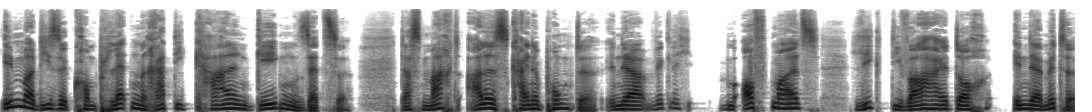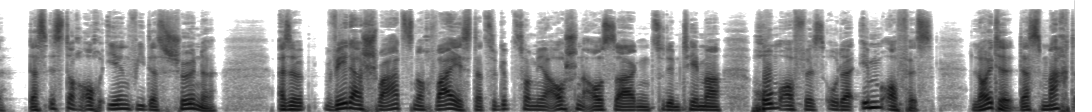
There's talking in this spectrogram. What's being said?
Immer diese kompletten radikalen Gegensätze. Das macht alles keine Punkte. In der wirklich oftmals liegt die Wahrheit doch in der Mitte. Das ist doch auch irgendwie das Schöne. Also weder schwarz noch weiß. Dazu gibt's von mir auch schon Aussagen zu dem Thema Homeoffice oder im Office. Leute, das macht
